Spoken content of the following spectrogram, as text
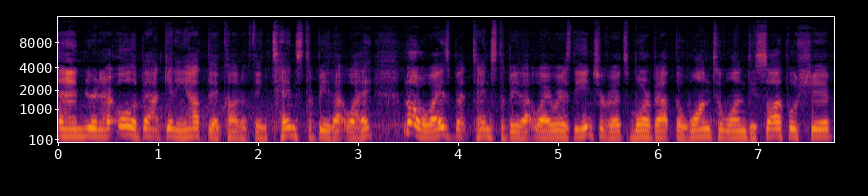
and you know all about getting out there kind of thing tends to be that way. Not always but tends to be that way whereas the introvert's more about the one-to-one discipleship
